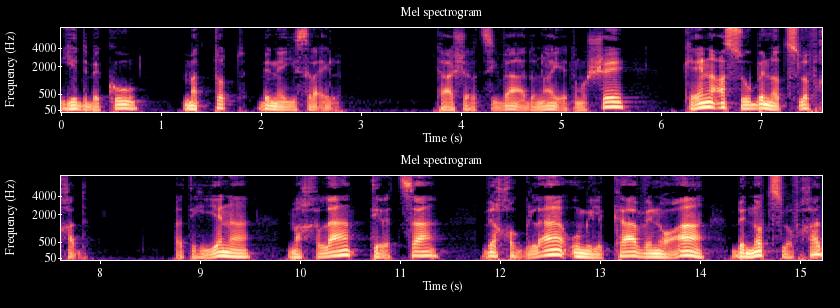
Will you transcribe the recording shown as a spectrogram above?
ידבקו מטות בני ישראל. כאשר ציווה אדוני את משה, כן עשו בנות צלופחד. ותהיינה מחלה תרצה, וחוגלה ומלכה ונועה בנות צלופחד,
